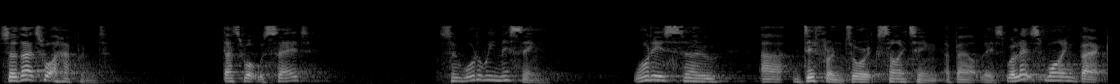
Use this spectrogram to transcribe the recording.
So that's what happened. That's what was said. So, what are we missing? What is so uh, different or exciting about this? Well, let's wind back,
